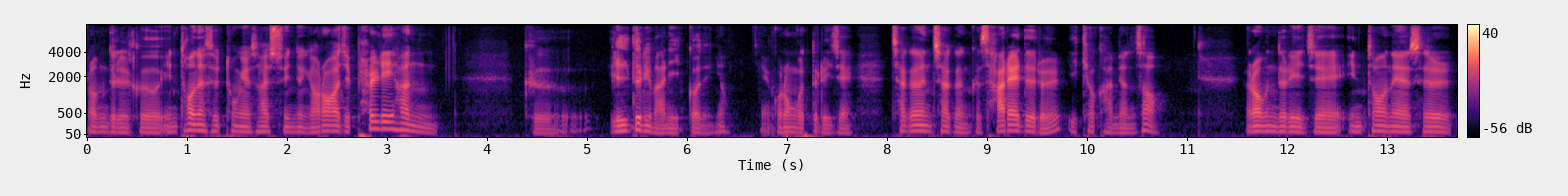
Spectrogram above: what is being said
여러분들 그 인터넷을 통해서 할 수 있는 여러 가지 편리한 그 일들이 많이 있거든요. 예, 그런 것들을 이제 차근차근 그 사례들을 익혀가면서 여러분들이 이제 인터넷을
